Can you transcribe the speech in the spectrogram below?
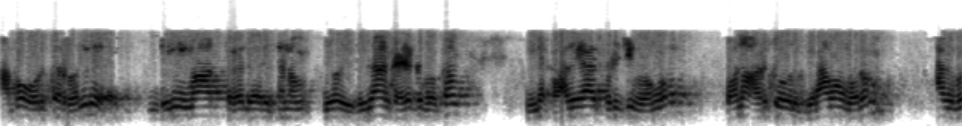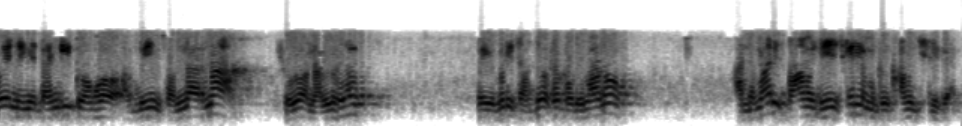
அப்போ ஒருத்தர் வந்து திங்மாத்திர தரிசனம். ஐயோ இதுதான் கிழக்கு பக்கம். இந்த பாதையாக பிடிச்சு போங்க. போனால் அடுத்து ஒரு கிராமம் வரும். அங்கே போய் நீங்கள் தங்கிக்கோங்க அப்படின்னு சொன்னார்னா சொல்லுவோம் நல்லதும் இப்போ எப்படி சந்தோஷப்படுவானோ? அந்த மாதிரி சுவாமி தேசியன் நமக்கு காமிச்சிருக்கேன்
